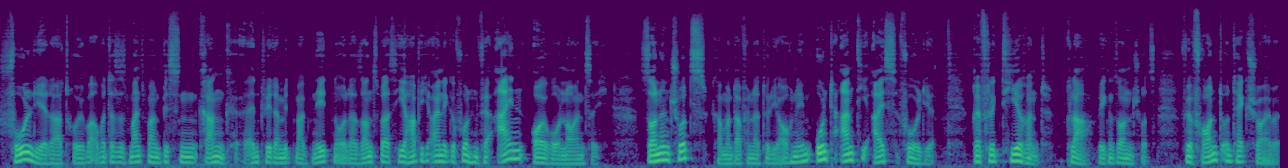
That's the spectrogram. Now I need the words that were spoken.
Folie darüber. Aber das ist manchmal ein bisschen krank. Entweder mit Magneten oder sonst was. Hier habe ich eine gefunden für 1,90 Euro. Sonnenschutz kann man dafür natürlich auch nehmen und Anti-Eis-Folie. Reflektierend. Klar, wegen Sonnenschutz. Für Front- und Heckscheibe.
